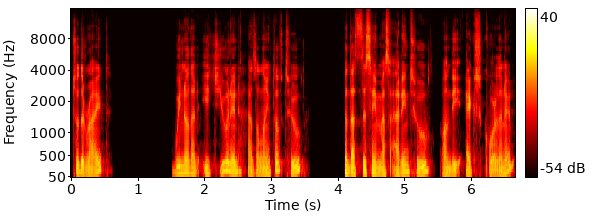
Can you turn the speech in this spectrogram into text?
to the right, we know that each unit has a length of 2. So that's the same as adding 2 on the x coordinate.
